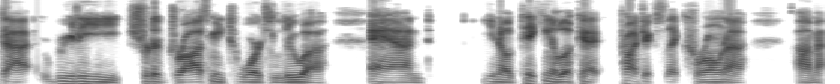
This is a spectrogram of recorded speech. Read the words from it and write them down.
that really sort of draws me towards Lua and, you know, taking a look at projects like Corona, um, at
